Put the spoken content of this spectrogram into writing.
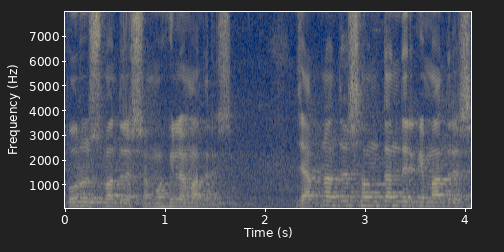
পুরুষ মাদ্রাসা, মহিলা মাদ্রাসা। যে আপনাদের সন্তানদেরকে মাদ্রাসা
